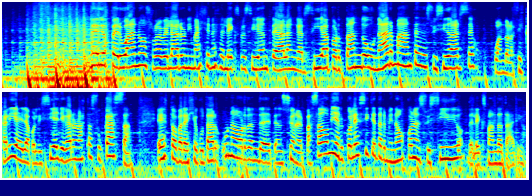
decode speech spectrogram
Medios peruanos revelaron imágenes del expresidente Alan García portando un arma antes de suicidarse cuando la fiscalía y la policía llegaron hasta su casa. Esto para ejecutar una orden de detención el pasado miércoles y que terminó con el suicidio del exmandatario.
